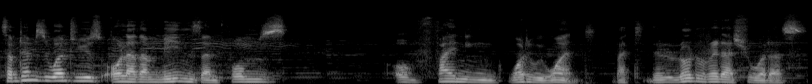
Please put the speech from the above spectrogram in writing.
Sometimes we want to use all other means and forms of finding what we want, but the Lord already assured us.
